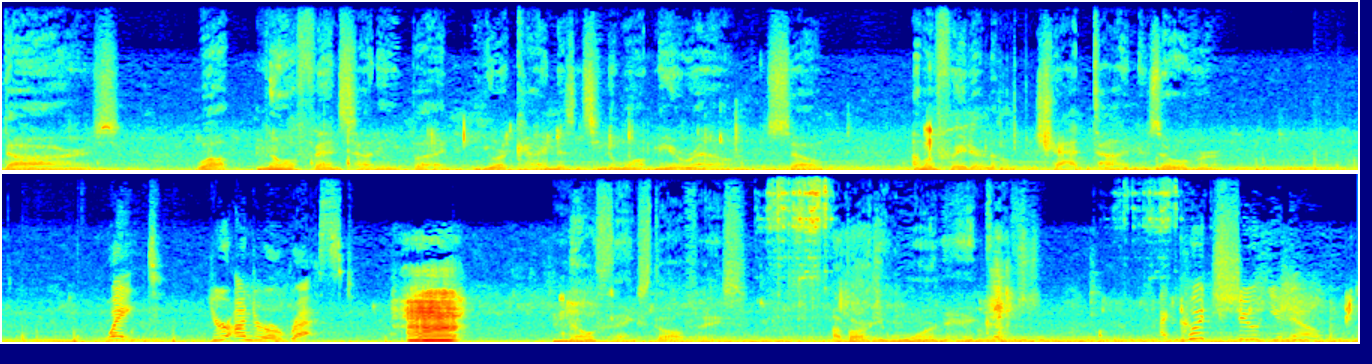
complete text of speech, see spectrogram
Stars. Well, no offense, honey, but your kind doesn't seem to want me around, so I'm afraid our little chat time is over. Wait! You're under arrest. Hm. No thanks, Dollface. I've already worn handcuffs. I could shoot, you know.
